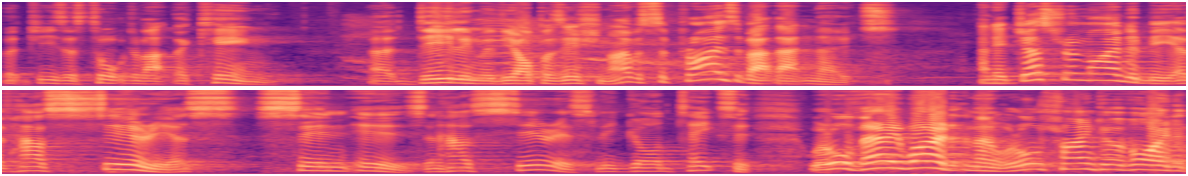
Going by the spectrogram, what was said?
but Jesus talked about the king uh, dealing with the opposition. I was surprised about that note. And it just reminded me of how serious sin is and how seriously God takes it. We're all very worried at the moment. We're all trying to avoid a,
